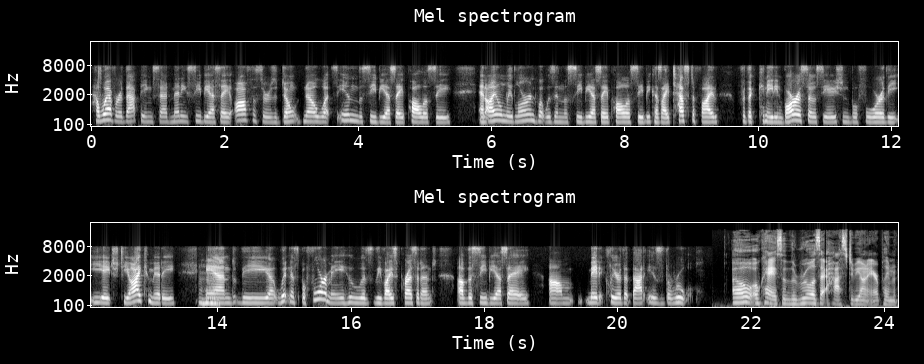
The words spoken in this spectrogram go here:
However, that being said, many CBSA officers don't know what's in the CBSA policy. And I only learned what was in the CBSA policy because I testified for the Canadian Bar Association before the ETHI committee. Mm-hmm. And the witness before me, who was the vice president of the CBSA, um, made it clear that that is the rule. Oh, okay. So the rule is it has to be on airplane mode.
